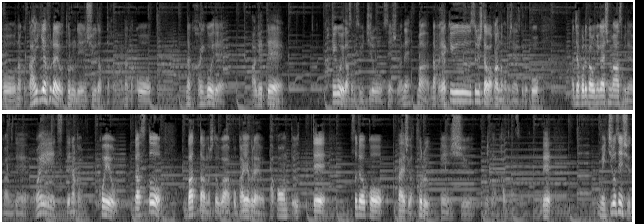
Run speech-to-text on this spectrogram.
こう、なんか外野フライを取る練習だったかな。なんかこう、なんか掛け声で上げて、掛け声出すんですよ、イチロー選手がね。まあ、なんか野球する人はわかるのかもしれないですけど、こう、じゃあこれからお願いしますみたいな感じで、おいっつってなんか声を出すと、バッターの人がこう外野フライをパコーンって打って、それをこう、外野手が取る練習みたいな感じなんですよね。で、イチロー選手、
